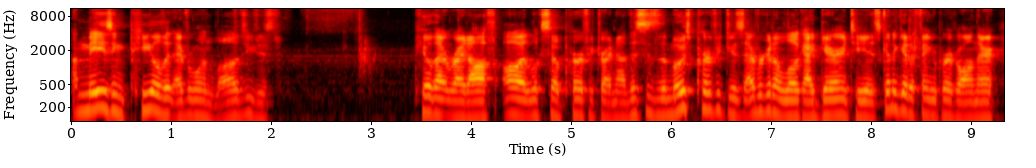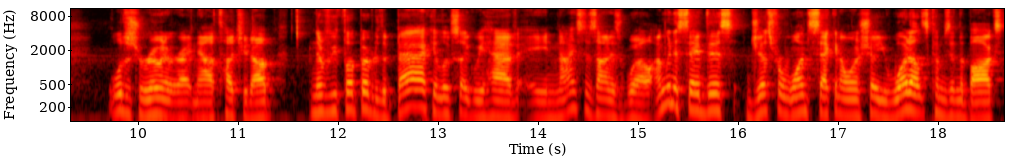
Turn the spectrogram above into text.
amazing peel that everyone loves. You just peel that right off. Oh, it looks so perfect right now. This is the most perfect it's ever going to look. I guarantee it. It's going to get a fingerprint on there. We'll just ruin it right now, touch it up. And then if we flip over to the back, it looks like we have a nice design as well. I'm going to save this just for one second. I want to show you what else comes in the box.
